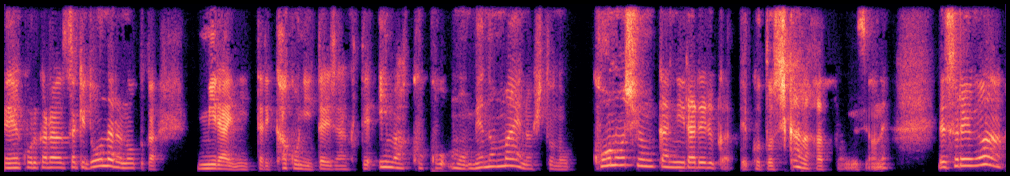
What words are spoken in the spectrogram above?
えー、これから先どうなるのとか、未来に行ったり過去に行ったりじゃなくて、今ここ、もう目の前の人のこの瞬間にいられるかってことしかなかったんですよね。で、それが、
